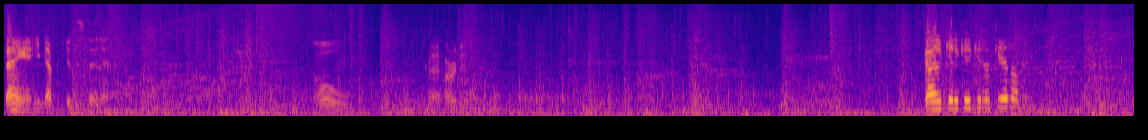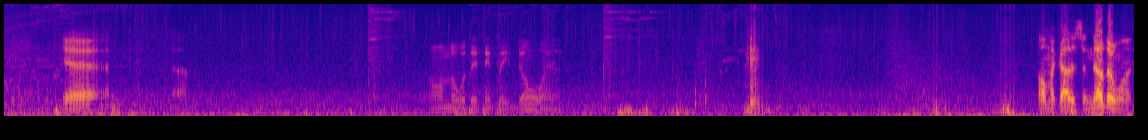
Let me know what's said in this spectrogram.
Dang it, he never gets hit it. Oh. That hurt it. Gotta get it, get it, get it, get him! Yeah. I don't know what they think they doing. Oh my god, there's another one!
